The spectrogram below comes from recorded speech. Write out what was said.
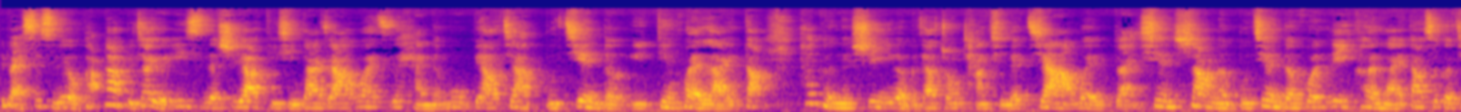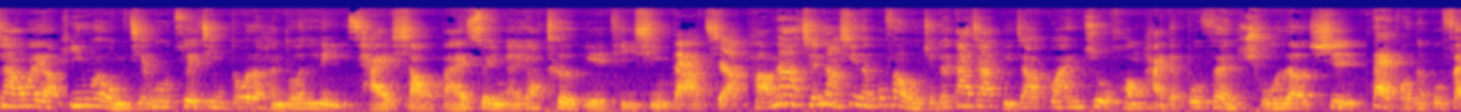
一百四十六块。那比较有意思的是要提。请大家，外资喊的目标价不见得一定会来到，它可能是一个比较中长期的价位，短线上呢不见得会立刻来到这个价位哦。因为我们节目最近多了很多理财小白，所以呢要特别提醒大家。好，那成长性的部分，我觉得大家比较关注红海的部分，除了是代工的部分，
